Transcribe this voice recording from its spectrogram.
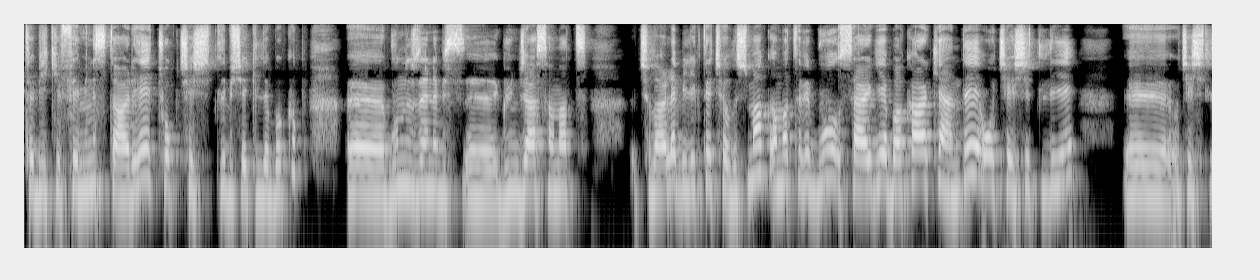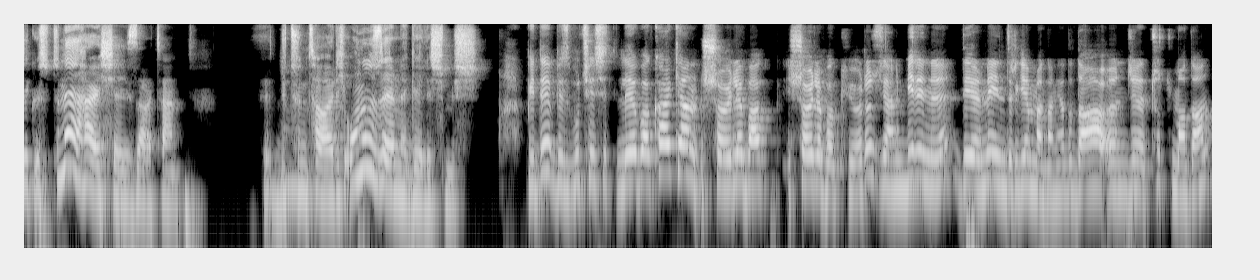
Tabii ki feminist tarihe çok çeşitli bir şekilde bakıp e, bunun üzerine biz e, güncel sanatçılarla birlikte çalışmak. Ama tabii bu sergiye bakarken de o çeşitliliği, e, o çeşitlilik üstüne her şey zaten. E, bütün tarih onun üzerine gelişmiş. Bir de biz bu çeşitliliğe bakarken şöyle bak şöyle bakıyoruz. Yani birini diğerine indirgemeden ya da daha önce tutmadan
